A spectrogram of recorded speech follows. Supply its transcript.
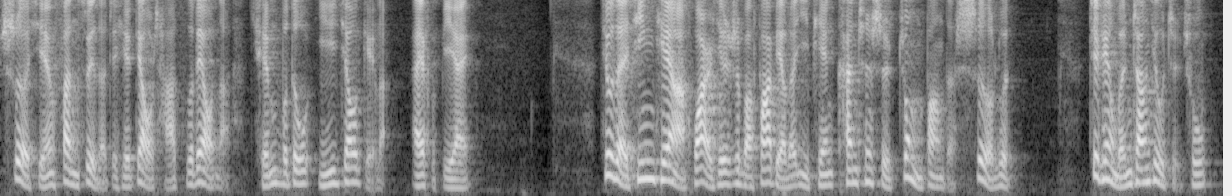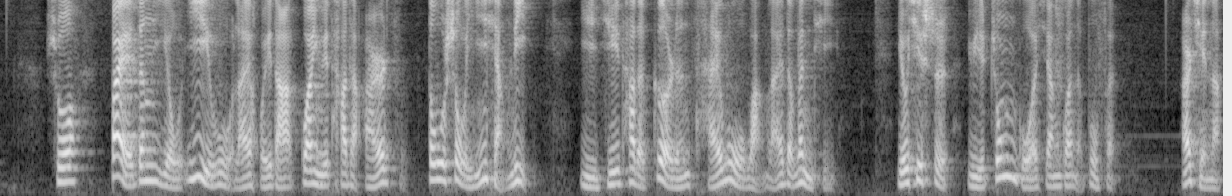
涉嫌犯罪的这些调查资料呢，全部都移交给了 FBI。就在今天啊，《华尔街日报》发表了一篇堪称是重磅的社论。这篇文章就指出，说拜登有义务来回答关于他的儿子兜售影响力以及他的个人财务往来的问题，尤其是与中国相关的部分。而且呢，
